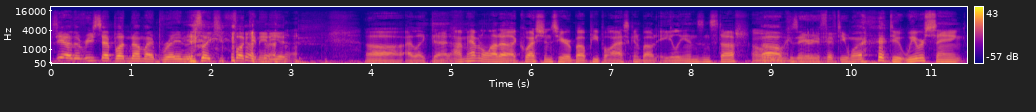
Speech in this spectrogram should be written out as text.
So, yeah the reset button on my brain was like you fucking idiot Uh, I like that. I'm having a lot of questions here about people asking about aliens and stuff. oh because area 51 Dude, we were saying,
